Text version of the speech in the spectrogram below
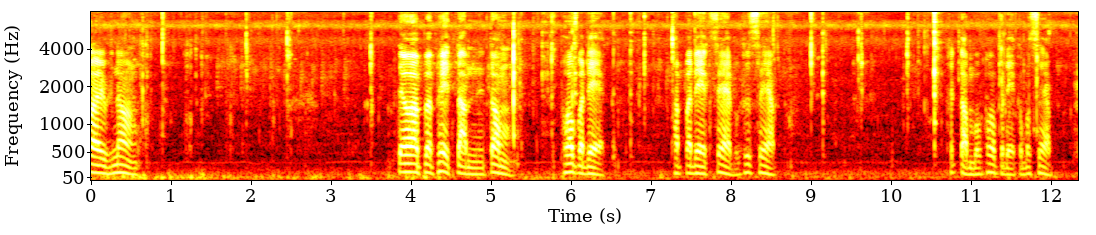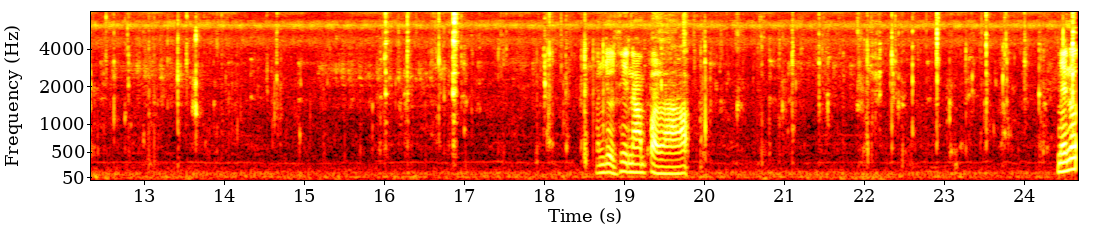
ร่อยพี่น้อง แต่ว่าประเภทต่ำนี่ต้องพ่อประแดก ถ้าประแดกแสบก็คือแสบถ้าต่ำบ่พ่อประเดกก็บ่แซ่บมันอยู่ที่น้ำปลาร้าเมนู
